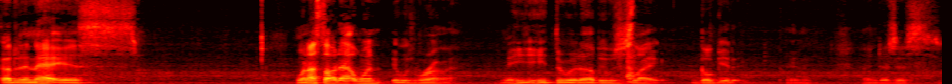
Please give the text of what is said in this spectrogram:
other than that, is when I saw that one, it was run. I mean, he he threw it up. It was just like go get it, and, and that's just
